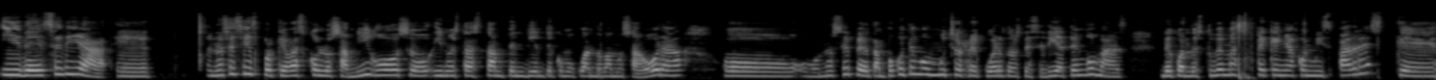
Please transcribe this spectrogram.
y de ese día, eh, no sé si es porque vas con los amigos o, y no estás tan pendiente como cuando vamos ahora, o, o no sé, pero tampoco tengo muchos recuerdos de ese día. Tengo más de cuando estuve más pequeña con mis padres, que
